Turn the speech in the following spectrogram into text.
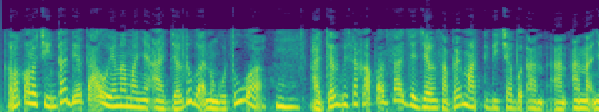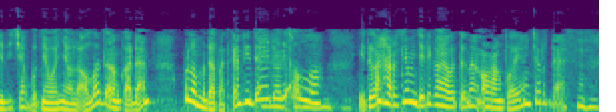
Kalau kalau cinta dia tahu yang namanya ajal tuh nggak nunggu tua. Hmm. ajal bisa kapan saja. Jangan sampai mati dicabut an an anaknya dicabut nyawanya oleh Allah dalam keadaan belum mendapatkan hidayah dari Allah. Itu kan harusnya menjadi kekhawatiran orang tua yang cerdas. Hmm.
